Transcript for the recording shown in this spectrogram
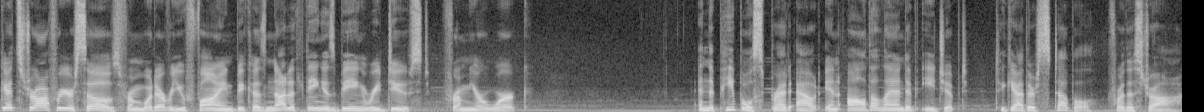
Get straw for yourselves from whatever you find, because not a thing is being reduced from your work. And the people spread out in all the land of Egypt to gather stubble for the straw.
